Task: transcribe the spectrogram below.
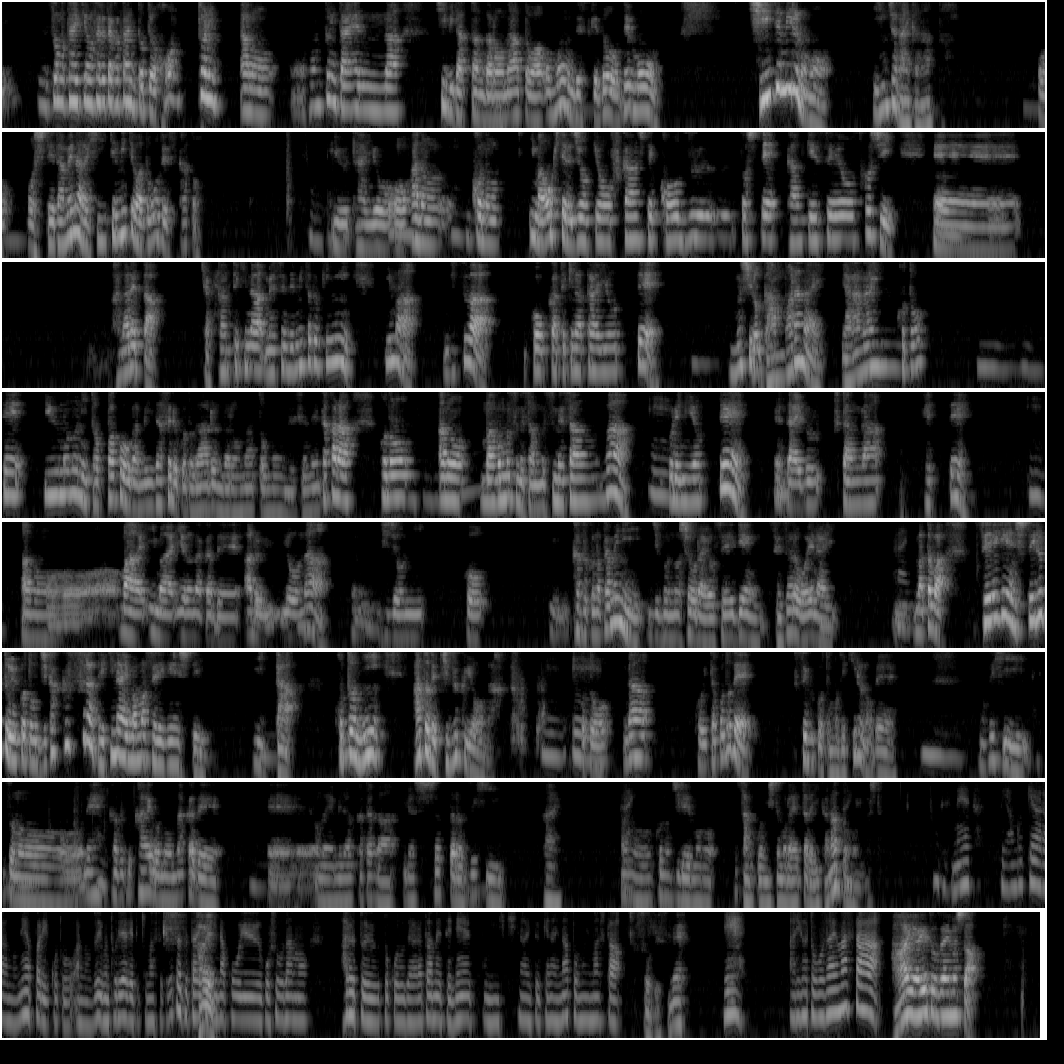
その体験をされた方にとっては本当に、あの、本当に大変な日々だったんだろうなとは思うんですけど、でも、弾いてみるのもいいんじゃないかなと。お押してダメなら弾いてみてはどうですかと。いう対応を、あの、この今起きてる状況を俯瞰して構図として関係性を少し、えー離れた客観的な目線で見たときに、今、実は効果的な対応って、むしろ頑張らない、やらないことっていうものに突破口が見出せることがあるんだろうなと思うんですよね。だから、この、あの、孫娘さん、娘さんは、これによって、ええ。だいぶ負担が減って、あのーまあ、今世の中であるような、うん非常に、こう、うん家族のために自分の将来を制限せざるを得ない、はい。または制限しているということを自覚すらできないまま制限していったことに、後で気づくようなことが、こういったことで防ぐこともできるので、ぜひ、そのね、家族介護の中で、えーお悩みの方がいらっしゃったら、ぜひ、はい。あの、この事例も参考にしてもらえたらいいかなと思いました。そうですね。ヤングケアラーのね、やっぱりことを、あの、随分取り上げてきましたけど、具体的なこういうご相談もあるというところで改めてね、認識しないといけないなと思いました。そうですね。ええ、ありがとうございました。はい、ありがとうございました。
